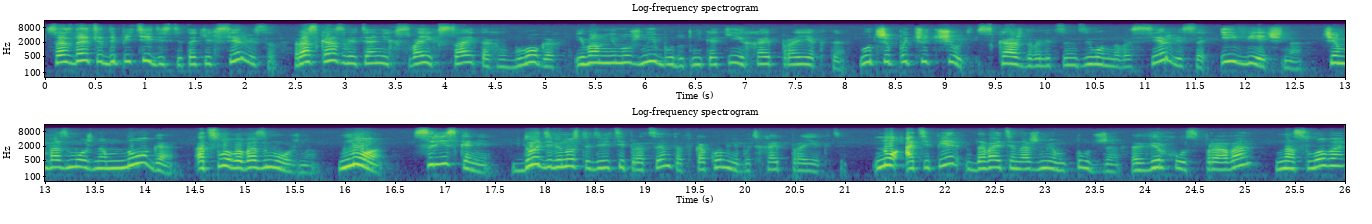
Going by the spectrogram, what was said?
Создайте до 50 таких сервисов, рассказывайте о них в своих сайтах, в блогах, и вам не нужны будут никакие хайп-проекты. Лучше по чуть-чуть с каждого лицензионного сервиса и вечно, чем возможно много, от слова возможно, но с рисками до 99% в каком-нибудь хайп-проекте. Ну а теперь давайте нажмем тут же вверху справа на слово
